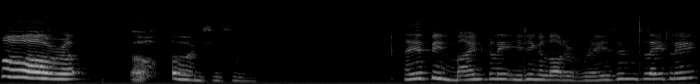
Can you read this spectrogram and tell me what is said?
All right. Oh, I'm so sorry. I have been mindfully eating a lot of raisins lately,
